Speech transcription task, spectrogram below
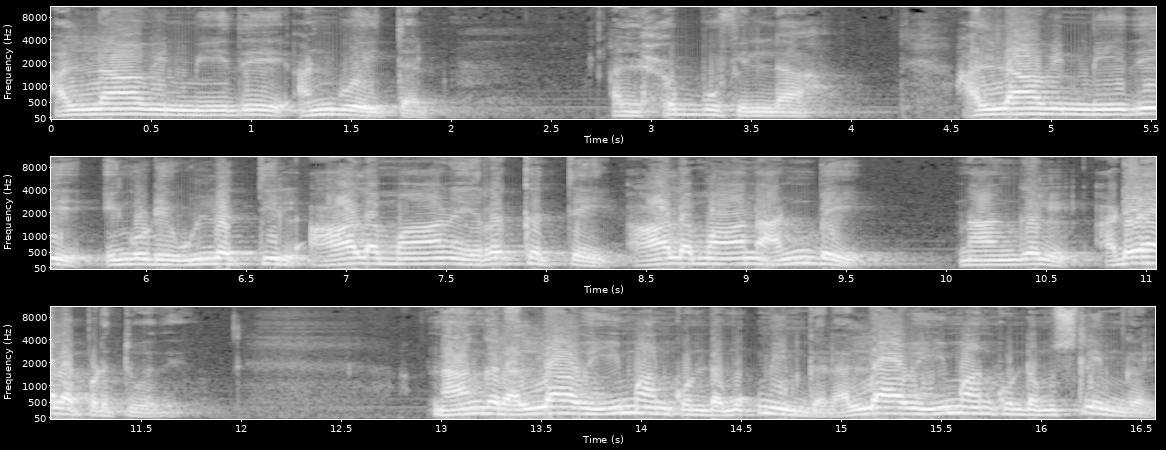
அல்லாவின் மீது அன்பு வைத்தல் அல் ஹுப்பு ஃபில்லா அல்லாவின் மீது எங்களுடைய உள்ளத்தில் ஆழமான இரக்கத்தை ஆழமான அன்பை நாங்கள் அடையாளப்படுத்துவது நாங்கள் அல்லாவை ஈமான் கொண்ட முக்மீன்கள் அல்லாவை ஈமான் கொண்ட முஸ்லிம்கள்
